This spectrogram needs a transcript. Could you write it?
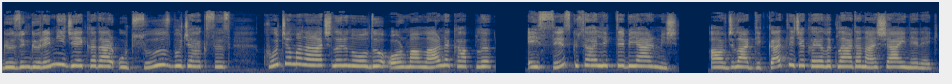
gözün göremeyeceği kadar uçsuz bucaksız, kocaman ağaçların olduğu ormanlarla kaplı, eşsiz güzellikte bir yermiş. Avcılar dikkatlice kayalıklardan aşağı inerek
